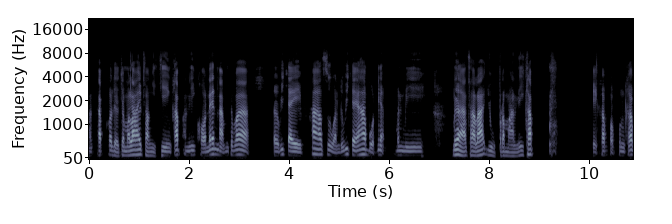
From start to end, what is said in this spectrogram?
นะครับ ก็เดี๋ยวจะมาเล่าให้ฟังอีกทีครับ อันนี้ขอแนะนำครับว่า เออวิจัยห้าส่วนหรือวิจัยห้าบทเนี่ยมันมีเนื้อหาสาระอยู่ประมาณนี้ครับโอเคครับขอบคุณครับ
